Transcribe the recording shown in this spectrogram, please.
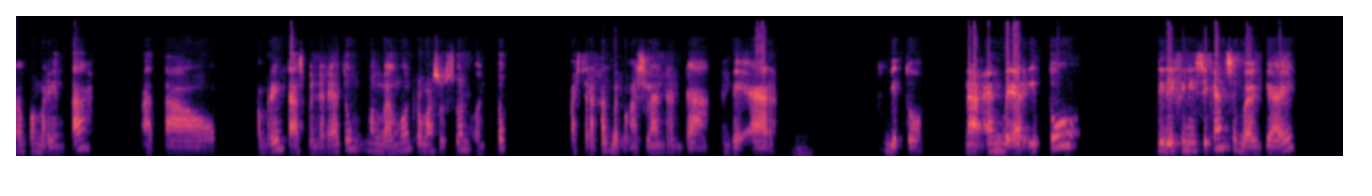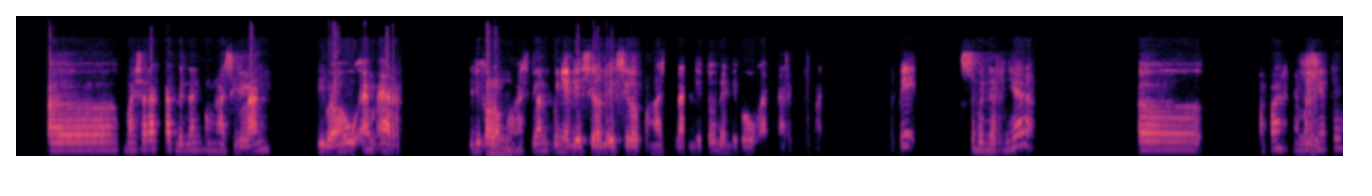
Pemerintah atau pemerintah sebenarnya tuh membangun rumah susun untuk masyarakat berpenghasilan rendah MBR hmm. gitu. Nah MBR itu didefinisikan sebagai uh, masyarakat dengan penghasilan di bawah UMR. Jadi kalau hmm. penghasilan punya desil-desil penghasilan gitu dan di bawah UMR gitu kan. Tapi sebenarnya uh, apa namanya tuh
